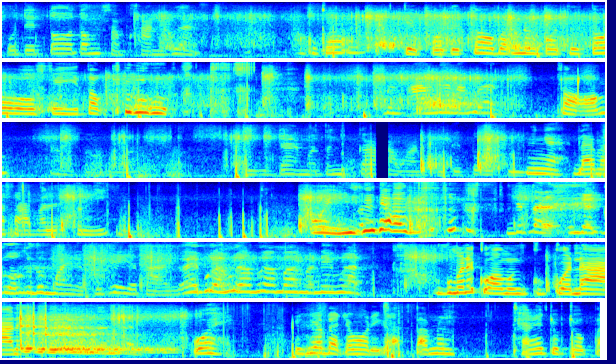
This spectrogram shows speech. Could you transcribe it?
โปเตโต้ต้องสำคัญเพื่อนกูก็เก็บโปเตโต้แป๊บนึงโปเตโต้ฟรีตกอยู่หนึ่งอันเนี่ยนะเพื่อน สองอ้าวสองร้อยกูได้มาตั้งเก้าอันโปเตโต้ฟรีนี่ไง ได้มาสามอันแล้วตอนนี้ อุ้ยเหี้ยมึงจะแต่มึงจะกลัวกูทำไมเนี่ยกูเท่จะตายเฮ้ยเพื่อนเพื่อนเพื่อนเพื่อนมานี่เพื่อนกูไม่ได้กลัวมึงกูกลัวนาเนี่ยเพื่อนเพื่อนเพื่อนโอ้ยไอ้เหี้ยแบตจะหมดอีกแล้วแป๊บนึงแค่ให้จบๆไป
